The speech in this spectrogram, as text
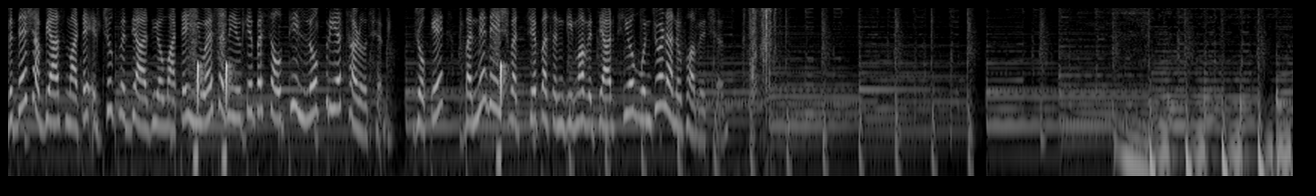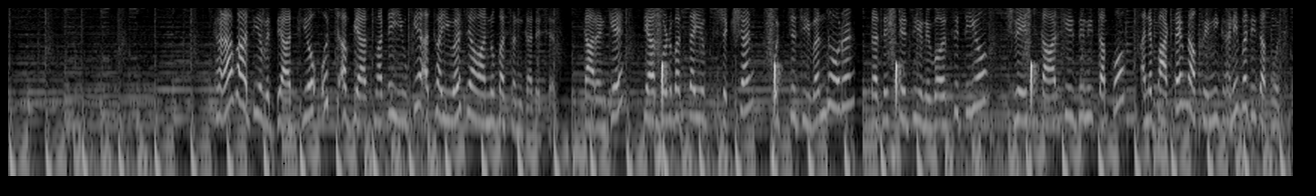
વિદેશ અભ્યાસ માટે ઇચ્છુક વિદ્યાર્થીઓ માટે યુએસ અને યુકે પર સૌથી લોકપ્રિય સ્થળો છે, જો કે બંને દેશ વચ્ચે પસંદગીમાં વિદ્યાર્થીઓ મૂંઝવણ અનુભવે છે. ઘણા ભારતીય વિદ્યાર્થીઓ ઉચ્ચ અભ્યાસ માટે યુકે અથવા યુએસ જવાનું પસંદ કરે છે. કારણ કે ત્યાં ગુણવત્તાયુક્ત શિક્ષણ, ઉચ્ચ જીવન ધોરણ, પ્રતિષ્ઠિત યુનિવર્સિટીઓ, શ્રેષ્ઠ કારકિર્દીની તકો અને પાર્ટ ટાઈમ નોકરીની ઘણી બધી તકો છે.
